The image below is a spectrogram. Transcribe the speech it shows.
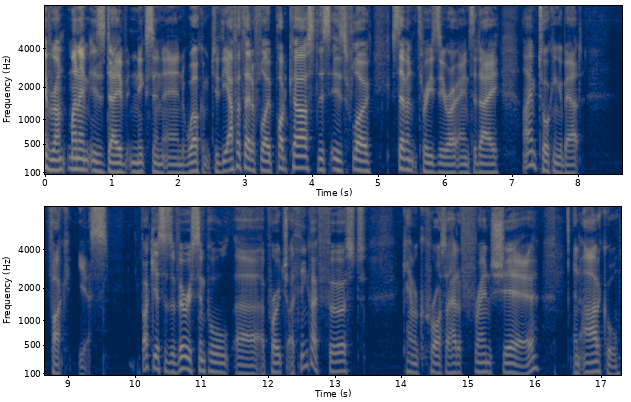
everyone, my name is Dave Nixon and welcome to the Alpha Theta Flow podcast. This is Flow 730 and today I'm talking about fuck yes. Fuck yes is a very simple uh, approach. I think I first came across, I had a friend share an article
